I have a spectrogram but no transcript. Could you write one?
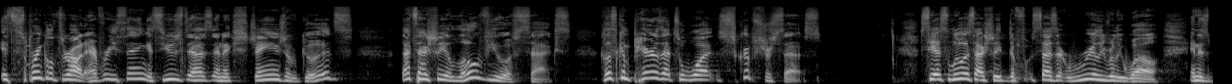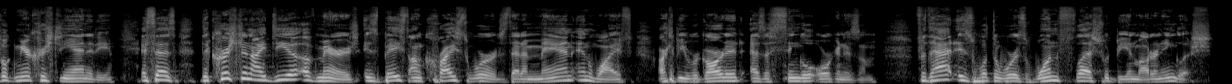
It's sprinkled throughout everything, it's used as an exchange of goods. That's actually a low view of sex. Let's compare that to what scripture says. C.S. Lewis actually def- says it really, really well in his book, Mere Christianity. It says, The Christian idea of marriage is based on Christ's words that a man and wife are to be regarded as a single organism. For that is what the words one flesh would be in modern English.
